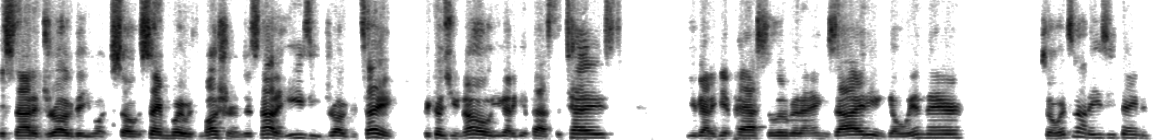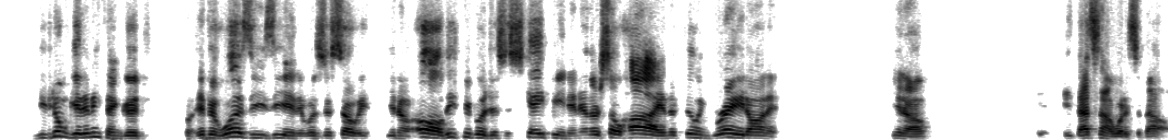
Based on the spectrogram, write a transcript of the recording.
It's not a drug that you want. So same way with mushrooms, it's not an easy drug to take because you know you got to get past the taste, you got to get past a little bit of anxiety and go in there. So it's not an easy thing to. You don't get anything good. But if it was easy and it was just so, you know, oh, these people are just escaping and, and they're so high and they're feeling great on it, you know, it, that's not what it's about.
